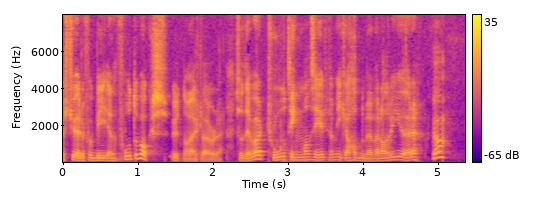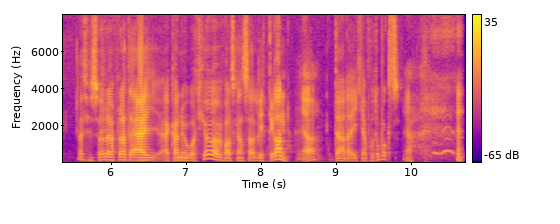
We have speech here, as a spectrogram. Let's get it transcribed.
å kjøre forbi en fotoboks uten å være klar over det. Så det var to ting man sier som ikke hadde med hverandre å gjøre. Ja, jeg synes jo det, for jeg, jeg kan jo godt kjøre over fartsgrensa litt grann, Ja, der det ikke er fotoboks. ja.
